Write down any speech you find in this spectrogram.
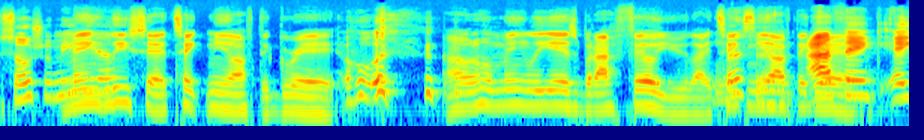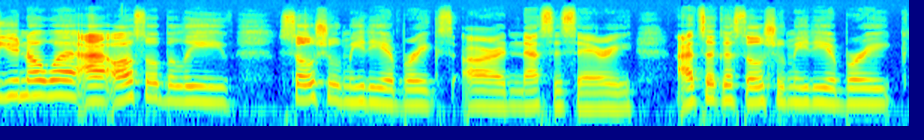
social media. Ming Lee said, "Take me off the grid." I don't know who Ming Lee is, but I feel you. Like, take me off the grid. I think, and you know what? I also believe social media breaks are necessary. I took a social media break,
